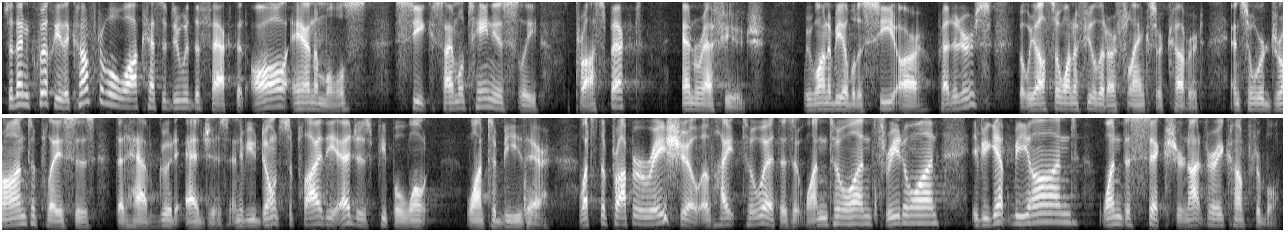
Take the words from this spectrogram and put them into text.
So then, quickly, the comfortable walk has to do with the fact that all animals seek simultaneously prospect and refuge. We want to be able to see our predators, but we also want to feel that our flanks are covered. And so we're drawn to places that have good edges. And if you don't supply the edges, people won't want to be there. What's the proper ratio of height to width? Is it one to one, three to one? If you get beyond one to six, you're not very comfortable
